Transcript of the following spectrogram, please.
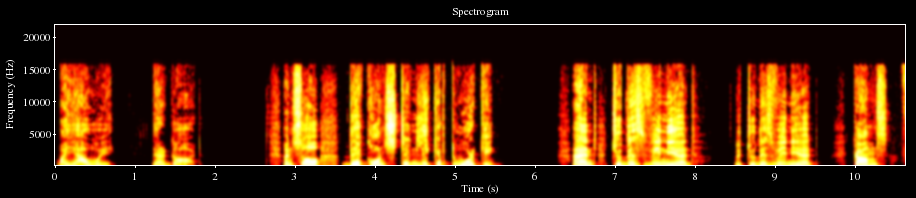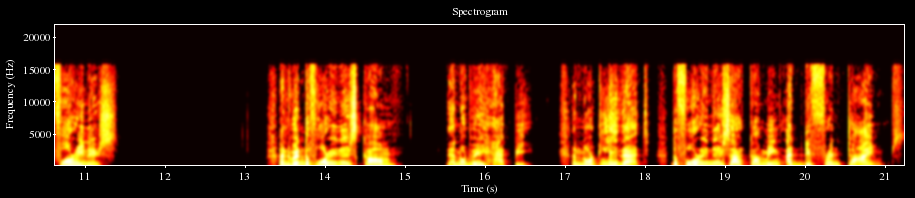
by Yahweh, their God. And so they constantly kept working. And to this vineyard, to this vineyard comes foreigners. And when the foreigners come, they are not very happy. And not only that, the foreigners are coming at different times.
